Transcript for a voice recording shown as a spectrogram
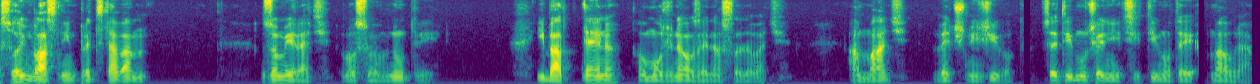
svojim vlastným predstavám, zomierať vo svojom vnútri. Iba ten ho môže naozaj nasledovať a mať väčší život. Svetí mučeníci Timotej Maura.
